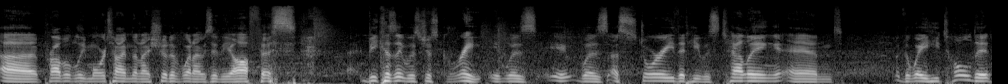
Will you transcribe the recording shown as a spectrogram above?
uh, probably more time than I should have when I was in the office because it was just great. It was it was a story that he was telling, and the way he told it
